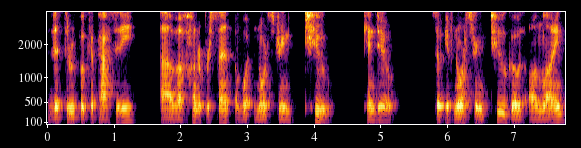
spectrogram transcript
the throughput capacity of 100% of what Nord Stream 2 can do. So if Nord Stream 2 goes online,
